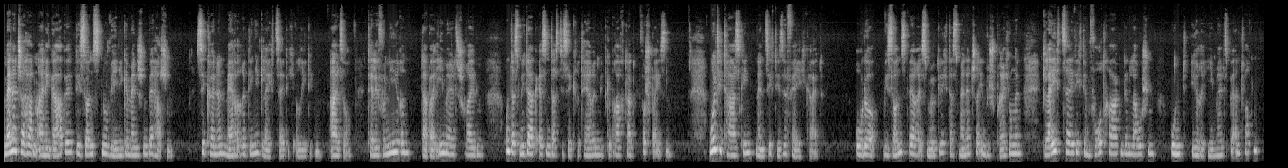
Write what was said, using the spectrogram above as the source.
Manager haben eine Gabe, die sonst nur wenige Menschen beherrschen. Sie können mehrere Dinge gleichzeitig erledigen. Also telefonieren, dabei E-Mails schreiben und das Mittagessen, das die Sekretärin mitgebracht hat, verspeisen. Multitasking nennt sich diese Fähigkeit. Oder wie sonst wäre es möglich, dass Manager in Besprechungen gleichzeitig dem Vortragenden lauschen und ihre E-Mails beantworten?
